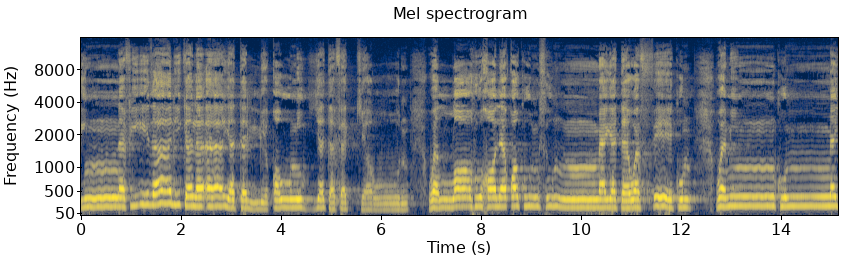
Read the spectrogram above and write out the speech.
إن في ذلك لآية لقوم يتفكرون. والله خلقكم ثم يتوفيكم ومنكم من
